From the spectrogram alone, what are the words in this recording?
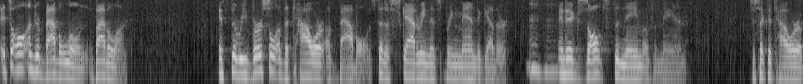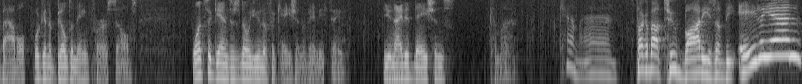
It's all under Babylon. Babylon. It's the reversal of the Tower of Babel. Instead of scattering, let's bring man together. And it exalts the name of man. Just like the Tower of Babel, we're going to build a name for ourselves. Once again, there's no unification of anything. The United Nations, come on. Come on. Let's talk about two bodies of the alien.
